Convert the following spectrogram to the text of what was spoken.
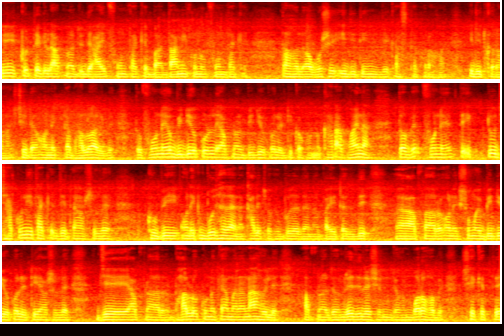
এডিট করতে গেলে আপনার যদি আইফোন থাকে বা দামি কোনো ফোন থাকে, তাহলে অবশ্যই এডিটিং যে কাজটা করা হয় এডিট করা হয়, সেটা অনেকটা ভালো আসবে। তো ফোনেও ভিডিও করলে আপনার ভিডিও কোয়ালিটি কখনো খারাপ হয় না। তবে ফোনেতে একটু ঝাঁকুনি থাকে, যেটা আসলে খুবই অনেক বোঝা যায় না, খালি চোখে বোঝা যায় না বা এটা যদি আপনার অনেক সময় ভিডিও কোয়ালিটি আসলে যে আপনার ভালো কোনো ক্যামেরা না হইলে আপনার যখন রেজুলেশন যখন বড় হবে, সেক্ষেত্রে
